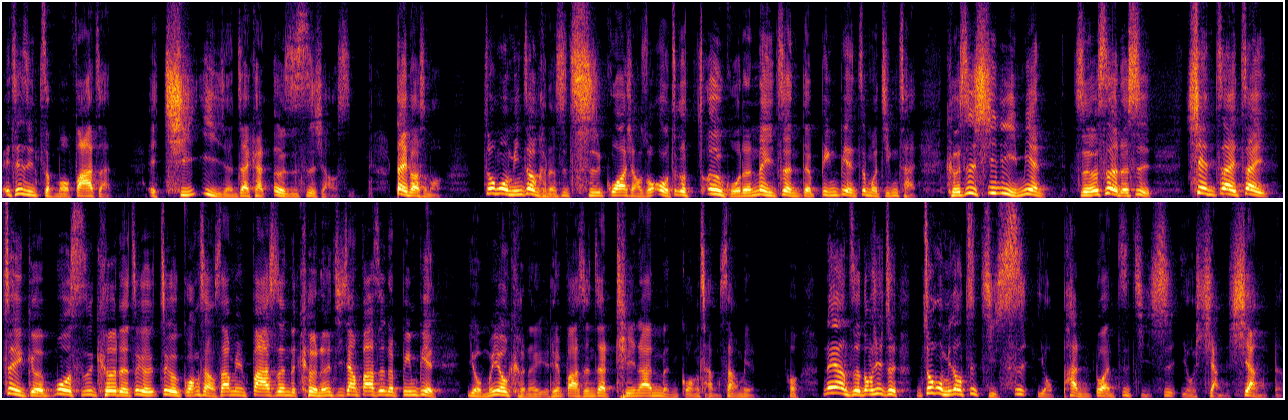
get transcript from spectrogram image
哎，这件事情怎么发展？哎，七亿人在看二十四小时，代表什么？中国民众可能是吃瓜，想说，哦，这个俄国的内政的兵变这么精彩，可是心里面折射的是，现在在这个莫斯科的这个这个广场上面发生的，可能即将发生的兵变，有没有可能有一天发生在天安门广场上面？哦，那样子的东西，是中国民众自己是有判断，自己是有想象的。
